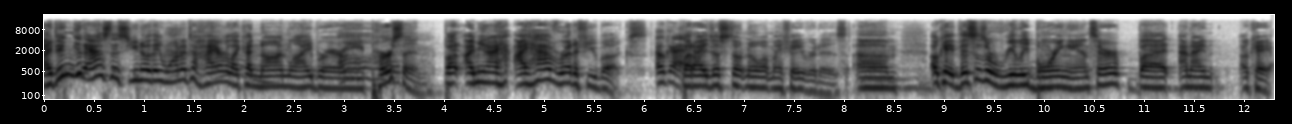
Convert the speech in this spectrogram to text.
I didn't get asked this. You know, they wanted to hire like a non-library person, but I mean, I I have read a few books. Okay. but I just don't know what my favorite is. Um, okay, this is a really boring answer, but and I okay,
